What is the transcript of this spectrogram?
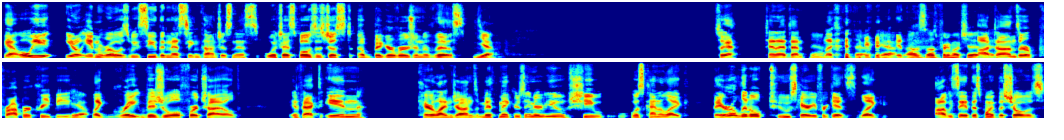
Yeah, well, we, you know, in Rose, we see the nesting consciousness, which I suppose is just a bigger version of this. Yeah, So yeah, 10 out of 10. Yeah. Like, that, yeah, that was that was pretty much it. Autons are proper creepy. Yeah. Like great visual for a child. In fact, in Caroline John's Mythmakers interview, she was kind of like, they're a little too scary for kids. Like, obviously at this point, the show's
